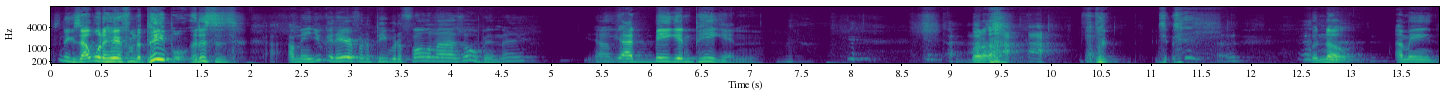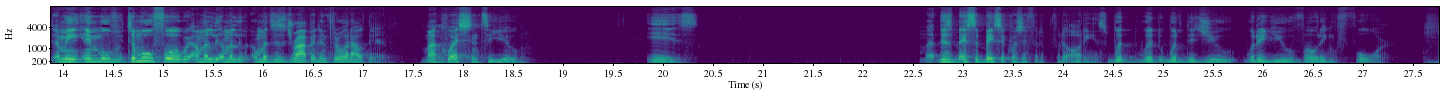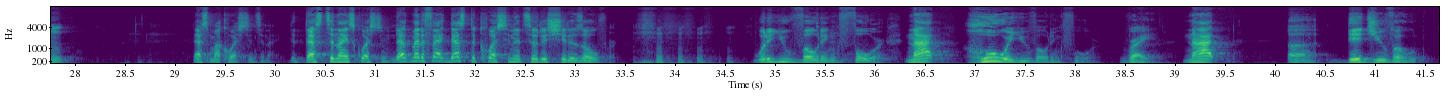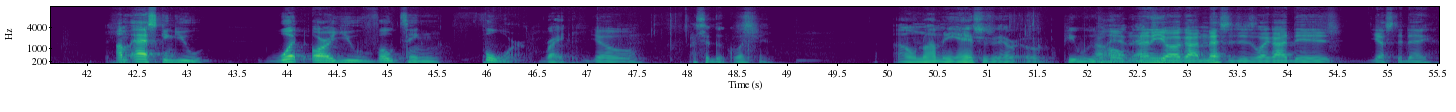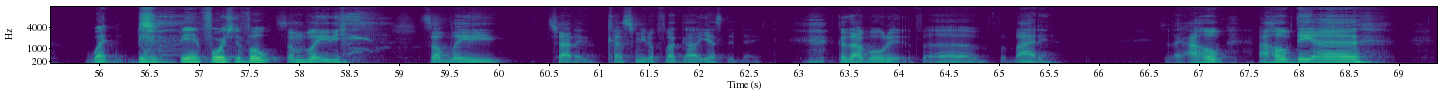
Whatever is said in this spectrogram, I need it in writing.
These niggas, I want to hear from the people. 'cause this is I mean, you can hear from the people. The phone line's open, man. You know what I'm you got big and piggin. But, uh, but but no, I mean, I mean, in move to move forward, I'm gonna I'm gonna I'm gonna just drop it and throw it out there. My question to you is. my- This is a basic question for the for the audience. What what what did you what are you voting for? That's my question tonight. That's tonight's question. That matter of fact, that's the question until this shit is over. what are you voting for? Not who are you voting for? Right. Not uh, did you vote? I'm asking you, what are you voting for? Right. Yo, That's a good question. I don't know how many answers or, or people we I hope have. none of y'all got messages like I did yesterday. what being being forced to vote. Some lady, some lady tried to cuss me the fuck out yesterday because I voted for uh for Biden. She's like, I hope, I hope they uh,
